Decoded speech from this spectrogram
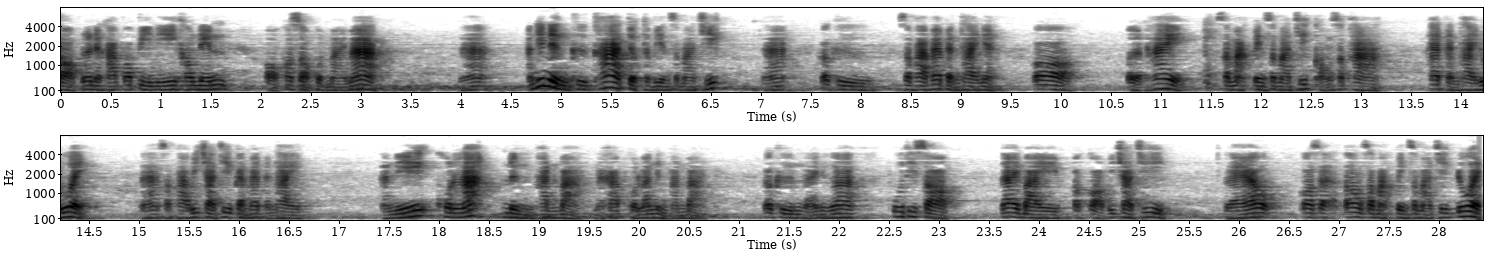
สอบด้วยนะครับ เพราะปีนี้เขาเน้นออกข้อสอบกฎหมายมากนะฮะอันที่ 1 คือค่าจดทะเบียนสมาชิกนะก็คือสภาแพทย์แผนไทยเนี่ยก็เปิดให้สมัครเป็นสมาชิกของสภาแพทย์แผนไทยด้วยนะสภาวิชาชีพการแพทย์แผนไทย อันนี้คนละ 1,000 บาทนะครับ คนละ 1,000 บาท ก็คือหมายถึงว่าผู้ที่สอบได้ใบประกอบวิชาชีพ แล้วก็ต้องสมัครเป็นสมาชิกด้วย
